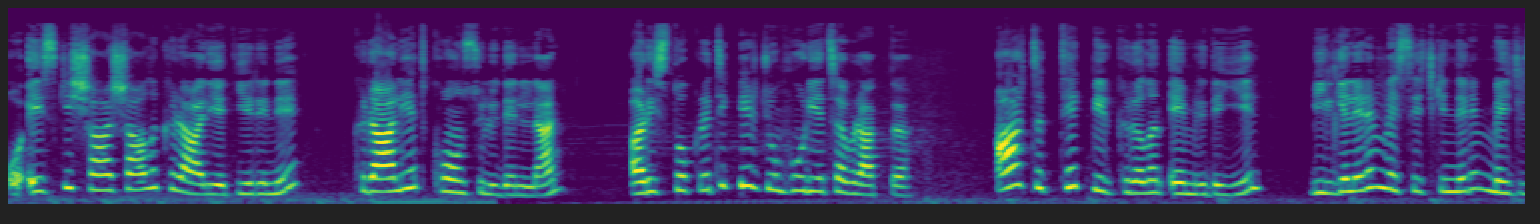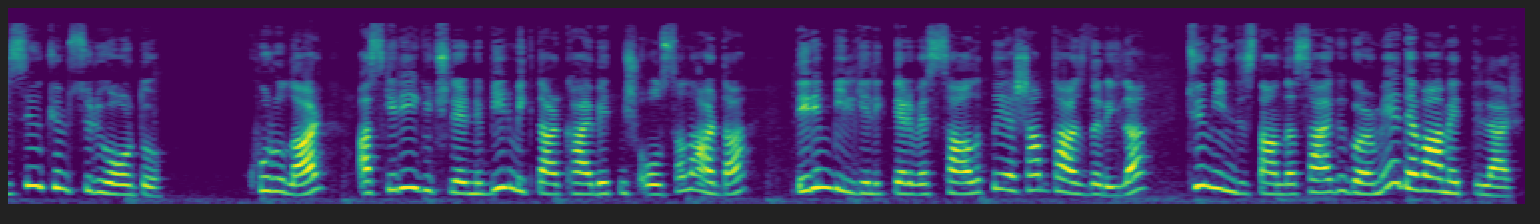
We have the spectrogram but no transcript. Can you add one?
o eski şaşalı kraliyet yerini kraliyet konsülü denilen aristokratik bir cumhuriyete bıraktı. Artık tek bir kralın emri değil, bilgelerin ve seçkinlerin meclisi hüküm sürüyordu. Kurular askeri güçlerini bir miktar kaybetmiş olsalar da derin bilgelikleri ve sağlıklı yaşam tarzlarıyla tüm Hindistan'da saygı görmeye devam ettiler.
